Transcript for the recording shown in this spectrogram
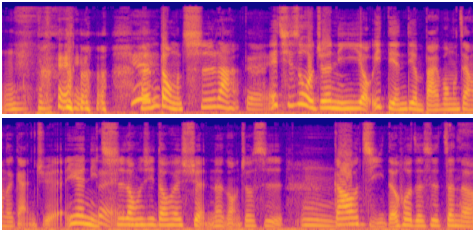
嗯，很懂吃啦。对，哎，其实我觉得你有一点点白风这样的感觉，因为你吃东西都会选那种就是嗯高级的，或者是真的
